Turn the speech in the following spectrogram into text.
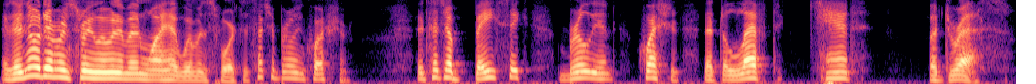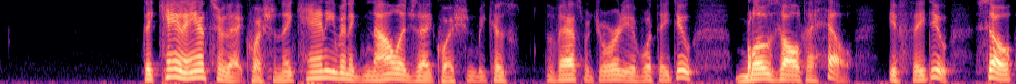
If there's no difference between women and men, why have women's sports? It's such a brilliant question. It's such a basic, brilliant question that the left can't address. They can't answer that question. They can't even acknowledge that question because the vast majority of what they do blows all to hell if they do. So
